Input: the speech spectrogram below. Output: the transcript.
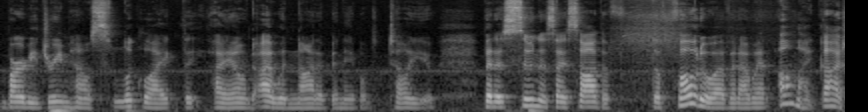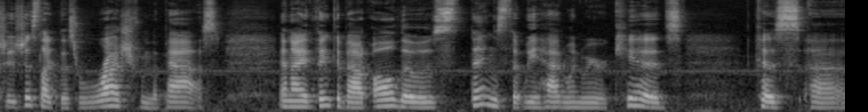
Barbie dream house look like that I owned, I would not have been able to tell you. But as soon as I saw the the photo of it, I went, "Oh my gosh!" It's just like this rush from the past. And I think about all those things that we had when we were kids, because uh,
